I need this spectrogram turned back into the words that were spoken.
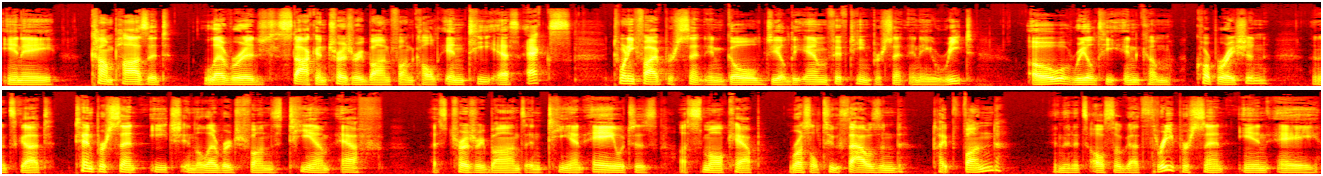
in a composite leveraged stock and treasury bond fund called NTSX, 25% in gold GLDM, 15% in a REIT, O, Realty Income Corporation, and it's got 10% each in the leverage funds TMF, that's Treasury bonds, and TNA, which is a small cap Russell 2000 type fund. And then it's also got 3% in a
